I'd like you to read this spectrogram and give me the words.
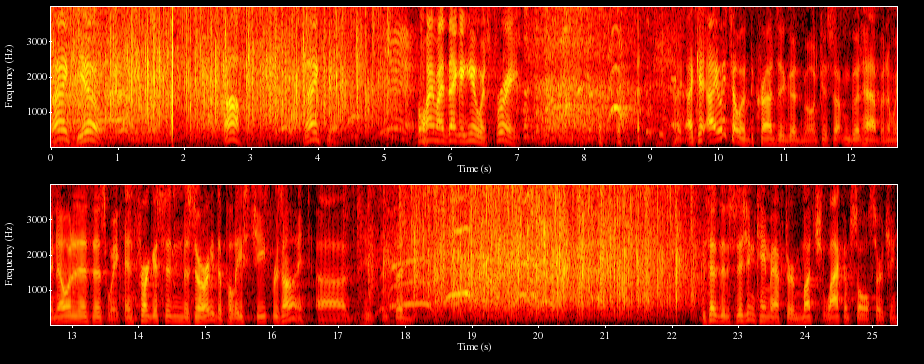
Thank you. Oh, thank you. Why am I thanking you? It's free. I, I, I always tell when the crowd's in a good mood because something good happened, and we know what it is this week. In Ferguson, Missouri, the police chief resigned. Uh, he, he said. He said the decision came after much lack of soul searching.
